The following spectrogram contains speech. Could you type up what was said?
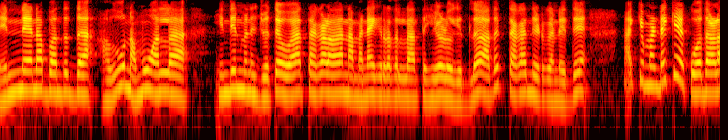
ನಿನ್ನೇನ ಬಂದದ್ದ. ಅದು ನಮ್ಮೂ ಅಲ್ಲ. ಹಿಂದಿನ ಮನೆ ಜೊತೆವ ತಗಳ, ನಮ್ಮ ಮನ್ಯಾಗ ಇರೋದಲ್ಲ ಅಂತ ಹೇಳೋಗಿದ್ಲು. ಅದಕ್ಕೆ ತಗೊಂಡು ಇಟ್ಕೊಂಡಿದ್ದೆ. ಆಕೆ ಮಂಡಕ್ಕಿ ಯಾಕೆ ಹೋದಾಳ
